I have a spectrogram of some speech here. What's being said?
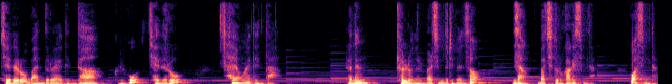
제대로 만들어야 된다. 그리고 제대로 사용해야 된다. 라는 결론을 말씀드리면서 이상 마치도록 하겠습니다. 고맙습니다.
